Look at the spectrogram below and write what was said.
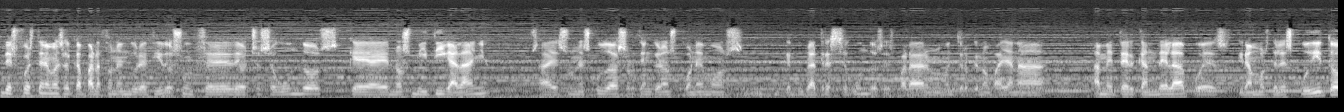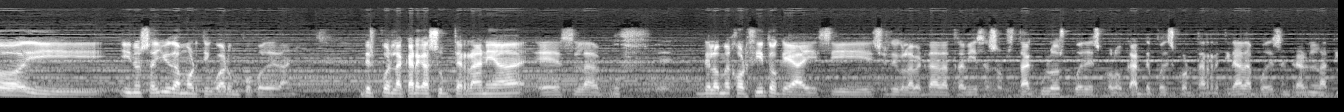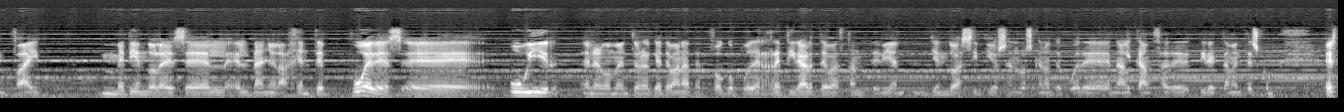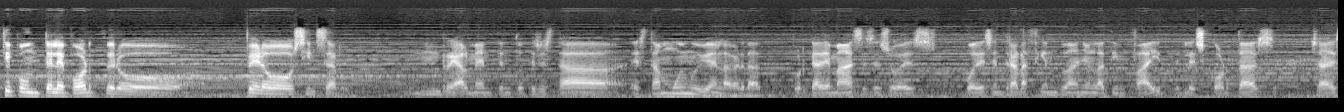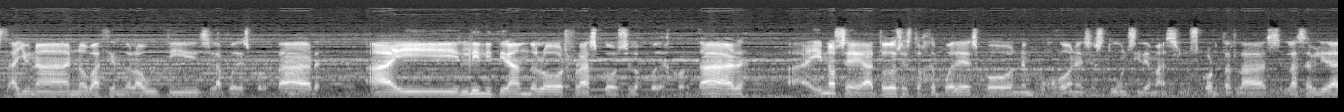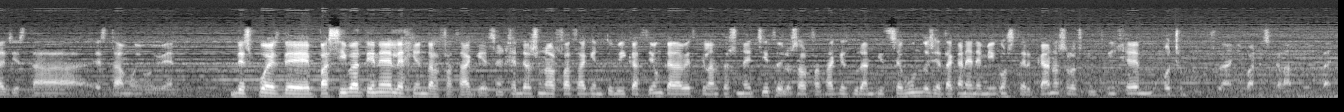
Después tenemos el caparazón endurecido, es un CD de 8 segundos que nos mitiga daño. O sea, es un escudo de absorción que nos ponemos que dura 3 segundos, es para el momento en que nos vayan a, meter candela, pues tiramos del escudito y, nos ayuda a amortiguar un poco de daño. Después la carga subterránea es la, de lo mejorcito que hay. Si, si, os digo la verdad, atraviesas obstáculos, puedes colocarte, puedes cortar retirada, puedes entrar en la teamfight metiéndoles el, daño a la gente. Puedes eh, huir en el momento en el que te van a hacer foco, puedes retirarte bastante bien, yendo a sitios en los que no te pueden alcanzar directamente. Es, como, es tipo un teleport, pero, pero sin serlo, realmente. Entonces está, está muy muy bien, la verdad. Porque además es eso, es puedes entrar haciendo daño en la teamfight, les cortas. O sea, hay una Nova haciendo la ulti, se la puedes cortar hay Lily tirando los frascos, se los puedes cortar. Hay, no sé, a todos estos que puedes con empujones, stuns y demás, los cortas las, las habilidades y está, está muy muy bien. Después de pasiva tiene Legión de Alfazaques. Engendras un alfazaque en tu ubicación cada vez que lanzas un hechizo y los alfazaques duran 10 segundos y atacan enemigos cercanos a los que infligen 8 puntos de daño. Van escalando el daño.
